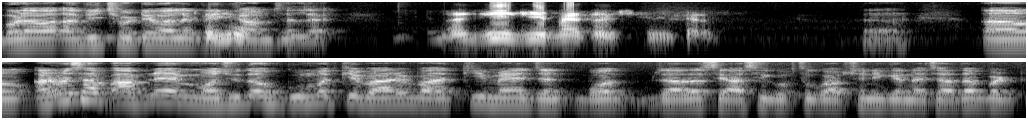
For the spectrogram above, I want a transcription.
بڑا والا ابھی چھوٹے والے پہ کام چل رہا ہے۔ جی جی میں تو اس کروں۔ انور صاحب آپ نے موجودہ حکومت کے بارے میں بات کی میں بہت زیادہ سیاسی گفتگو آپ سے نہیں کرنا چاہتا بٹ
